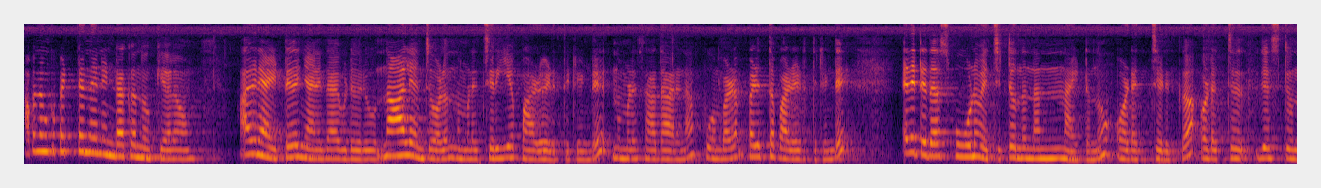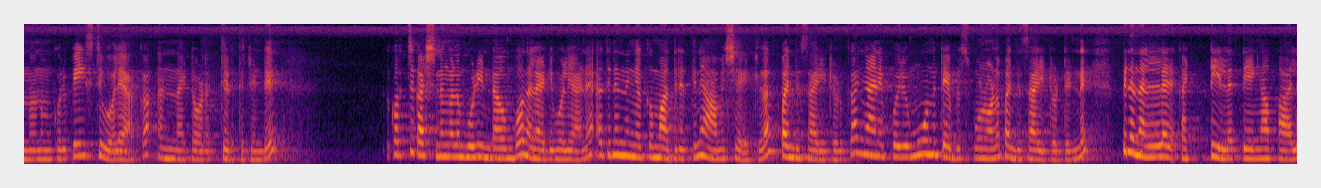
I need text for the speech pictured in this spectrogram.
അപ്പോൾ നമുക്ക് പെട്ടെന്ന് തന്നെ ഉണ്ടാക്കാൻ നോക്കിയാലോ? അതിനായിട്ട് ഞാനിതാ ഇവിടെ ഒരു നാലഞ്ചോളം നമ്മുടെ ചെറിയ പഴം എടുത്തിട്ടുണ്ട്. നമ്മുടെ സാധാരണ പൂമ്പഴം പഴുത്ത പഴം എടുത്തിട്ടുണ്ട്. എന്നിട്ട് ഇതാ സ്പൂൺ വെച്ചിട്ട് ഒന്ന് നന്നായിട്ടൊന്ന് ഉടച്ചെടുക്കുക. ഉടച്ച് ജസ്റ്റ് ഒന്ന് നമുക്കൊരു പേസ്റ്റ് പോലെ ആക്കാം. നന്നായിട്ട് ഉടച്ചെടുത്തിട്ടുണ്ട്. കുറച്ച് കഷ്ണങ്ങളും കൂടി ഉണ്ടാകുമ്പോൾ നല്ല അടിപൊളിയാണ്. അതിന് നിങ്ങൾക്ക് മധുരത്തിന് ആവശ്യമായിട്ടുള്ള പഞ്ചസാര ഇട്ട് കൊടുക്കുക ഞാനിപ്പോൾ ഒരു മൂന്ന് ടേബിൾ സ്പൂണോളം പഞ്ചസാര ഇട്ടിട്ടുണ്ട്. പിന്നെ നല്ല കട്ടിയുള്ള തേങ്ങാപ്പാൽ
